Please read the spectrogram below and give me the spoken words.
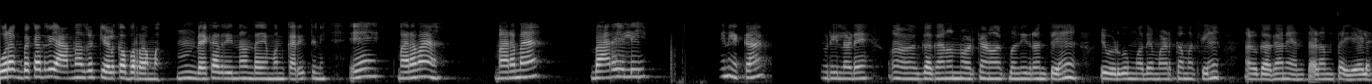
ಊರಾಗ ಬೇಕಾದ್ರೆ ಯಾರನ್ನಾದ್ರೂ ಕೇಳ್ಕೊ ಬರಮ್ಮ ಹ್ಞೂ ಬೇಕಾದ್ರೆ ಇನ್ನೊಂದು ಡೈಮಂಡ್ ಕರಿತೀನಿ. ಏ ಮರಮ ಮರಮ ಬಾರ ಇಲ್ಲಿ. ಏನಕ್ಕ ಇವ್ರು ಇಲ್ಲಡೆ ಗಗನ ನೋಡ್ಕೊಳಕ್ ಬಂದಿದ್ರಂತೆ. ಈ ಹುಡುಗ ಮದುವೆ ಮಾಡ್ಕೊಂಬಕ್ಕೆ ಅವಳು ಗಗನೆ ಎಂತಾಳಂತ ಹೇಳೆ.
